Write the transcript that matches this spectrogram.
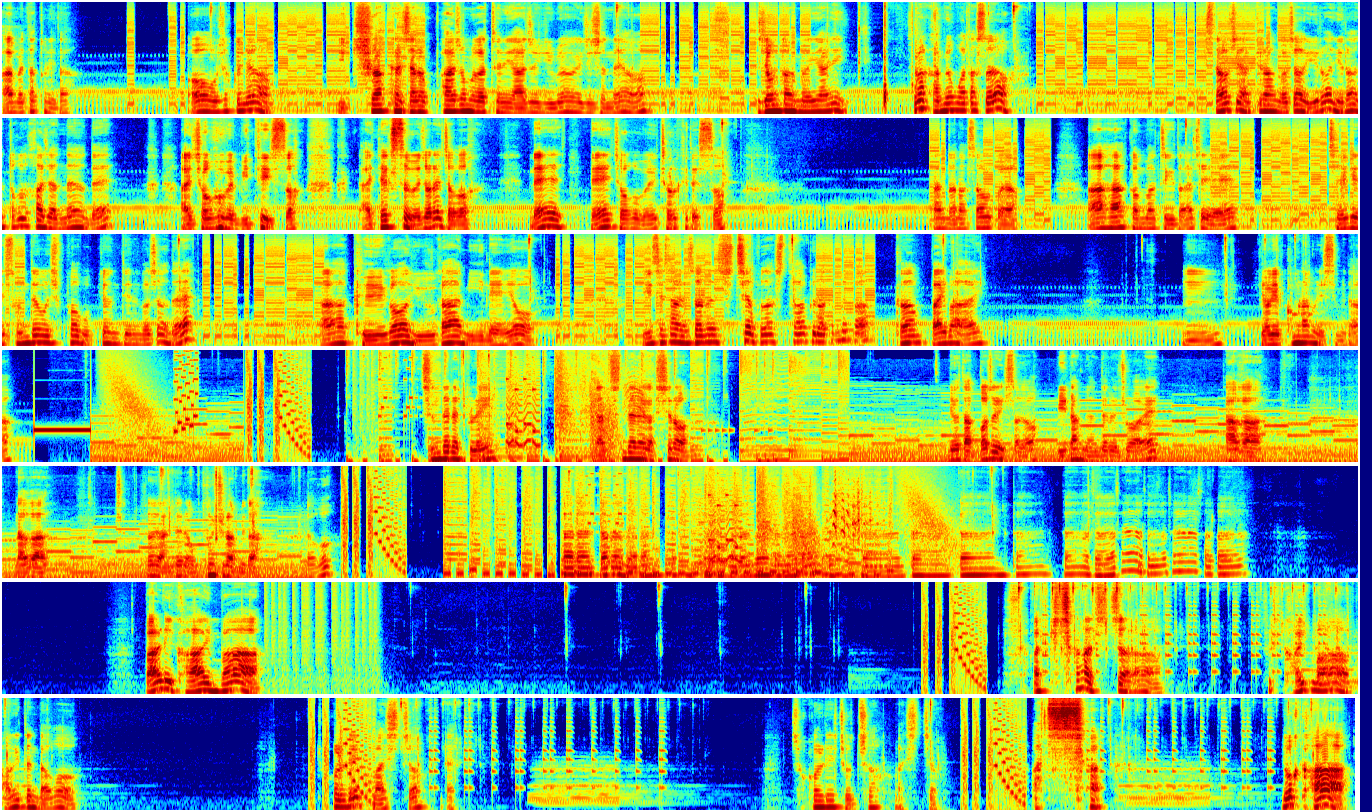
아 메타톤이다 어 오셨군요 이 추악한 작은 파조물 같으니 아주 유명해지셨네요 그 정도 한 명이 아니 정말 감명받았어요 싸우지 않기로 한 거죠? 이런 이런 똑똑하지 않나요? 네? 아니 저거 왜 밑에 있어 아니 텍스트 왜 저래 저거 네, 네 저거 왜 저렇게 됐어 난 너랑 싸울 거야 아하 건방지기도 하지 제게 손대고 싶어 못 견디는 거죠? 네? 아 그거 유감이네요. 이 세상에서는 시체보다 필요하답니다. 그럼 바이바이. 음 여기 컵라면 있습니다. 츤데레 플레이? 난 츤데레가 싫어. 이거 다 꺼져 있어요. 미남 연대를 좋아해? 나가. 나가. 저, 저 연대를 엄청 싫어합니다. 라고? 빨리 가 임마 아 귀찮아 진짜 가 임마 방해된다고 초콜릿 맛있죠 네 초콜릿 좋죠 맛있죠. 아 진짜. 너 가!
